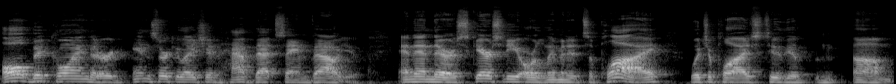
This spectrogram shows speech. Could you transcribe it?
all Bitcoin that are in circulation have that same value. And then there's scarcity or limited supply, which applies to the um,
